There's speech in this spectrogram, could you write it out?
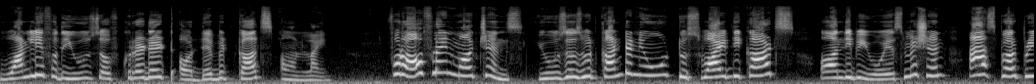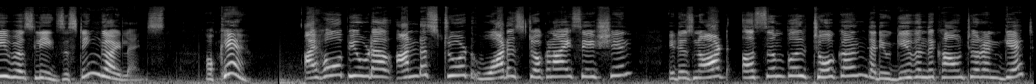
only for the use of credit or debit cards online. For offline merchants, users would continue to swipe the cards on the POS mission as per previously existing guidelines. Okay. I hope you would have understood what is tokenization. It is not a simple token that you give in the counter and get.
